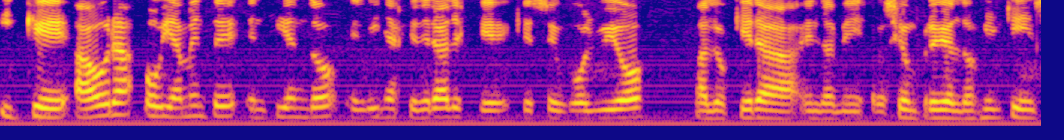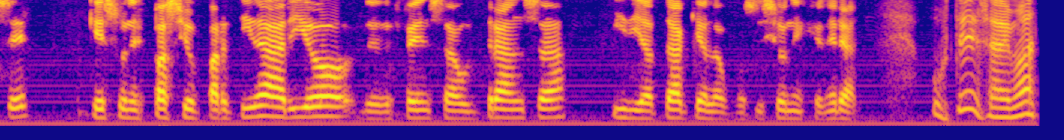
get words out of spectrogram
y que ahora obviamente entiendo en líneas generales que, se volvió a lo que era en la administración previa al 2015, que es un espacio partidario de defensa ultranza y de ataque a la oposición en general. Ustedes además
